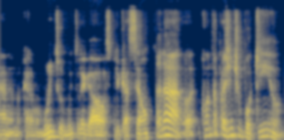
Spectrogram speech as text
Caramba, caramba, muito, muito legal a explicação. Ana, conta pra gente um pouquinho,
